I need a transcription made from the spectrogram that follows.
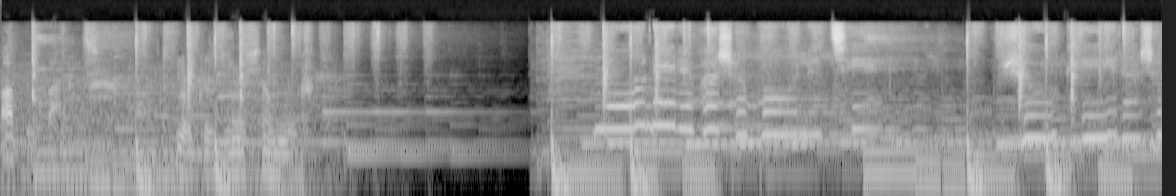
কপি বাজ লোকের জন্য সামনে মনের ভাষা বলেছি সুখের আশা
